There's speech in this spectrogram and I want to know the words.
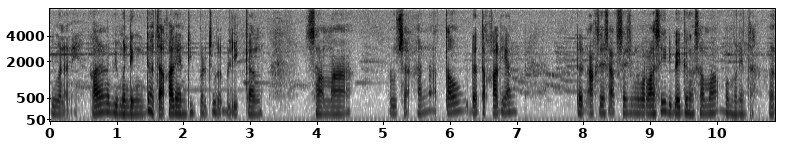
gimana nih? Kalian lebih mending data kalian diperjualbelikan sama perusahaan atau data kalian dan akses-akses informasi dipegang sama pemerintah? Nah,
